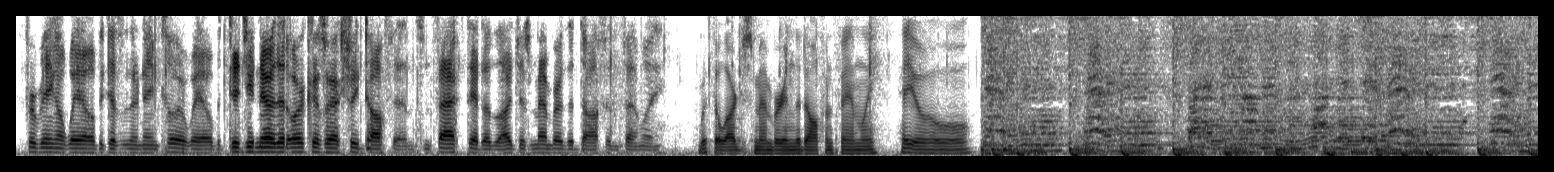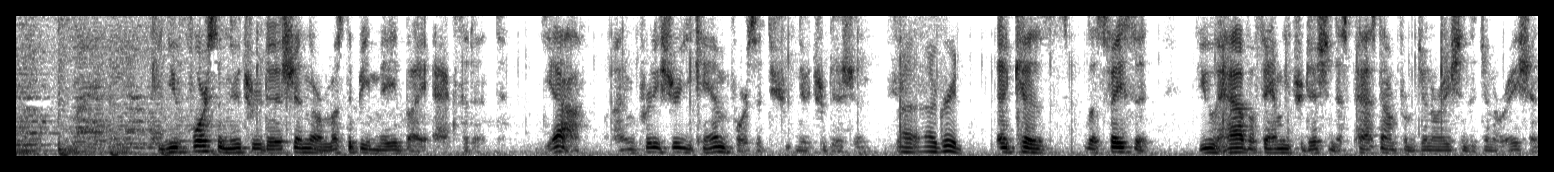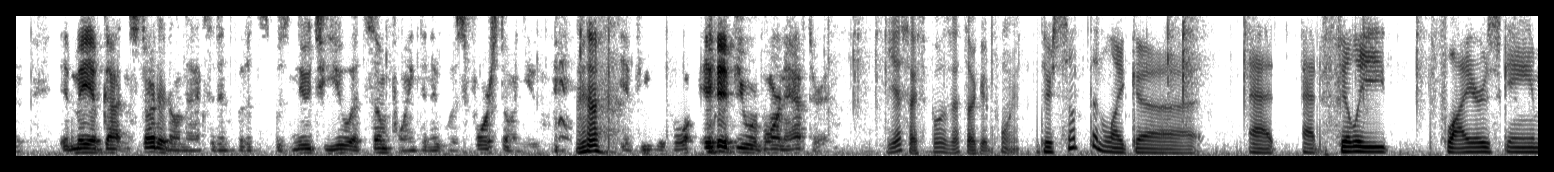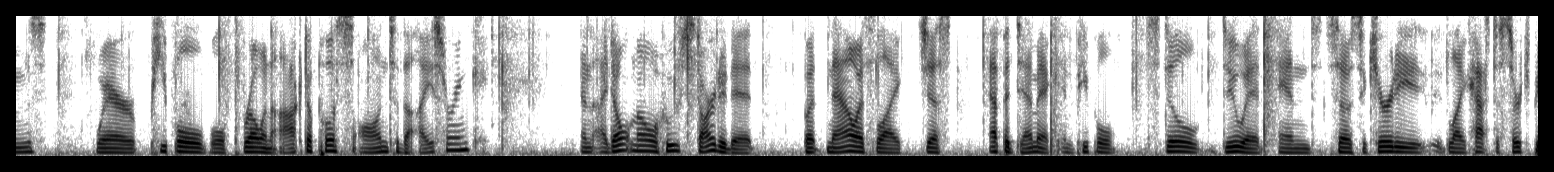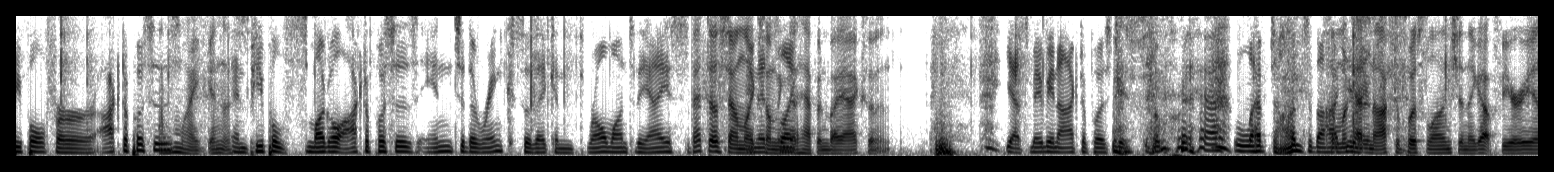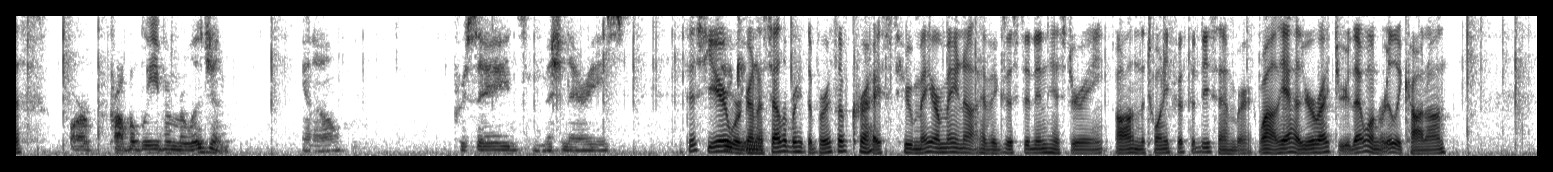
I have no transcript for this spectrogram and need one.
for being a whale because of their name killer whale. But did you know that orcas are actually dolphins? In fact, they're the largest member of the dolphin family. With the largest member in the dolphin family. Heyo. Can you force a new tradition or must it be made by accident? Yeah, I'm pretty sure you can force a new tradition. Uh, agreed. Because let's face it, if you have a family tradition that's passed down from generation to generation, it may have gotten started on accident, but it was new to you at some point and it was forced on you if you were born, if you were born after it. yes, I suppose that's a good point. There's something like uh, at at Philly Flyers games where people will throw an octopus onto the ice rink, and I don't know who started it, but now it's like just epidemic, and people still do it, and so security like has to search people for octopuses. Oh my goodness. And people smuggle octopuses into the rink so they can throw them onto the ice. that does sound like And something like- that happened by accident. Yes, maybe an octopus just had, leapt onto the someone hockey had an octopus lunch and they got furious. Or probably even religion, you know, crusades, missionaries. This year, we're going to celebrate the birth of Christ, who may or may not have existed in history, on the 25th of December. Wow, yeah, you're right, Drew. That one really caught on.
